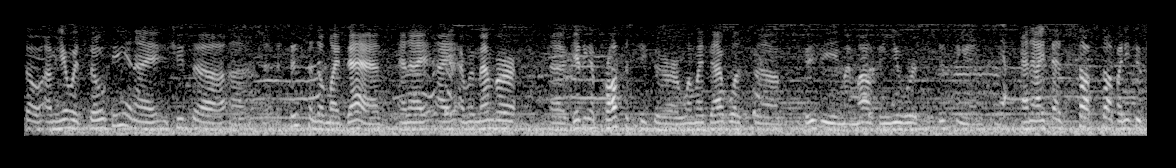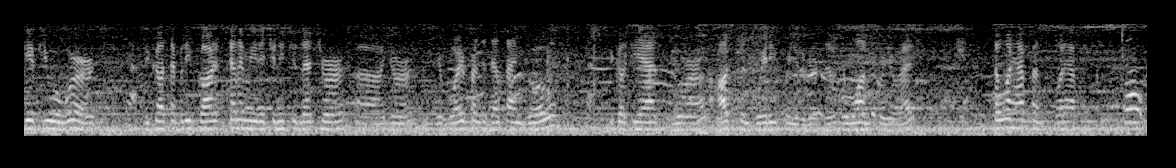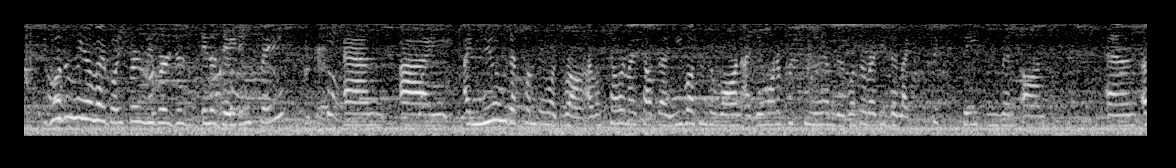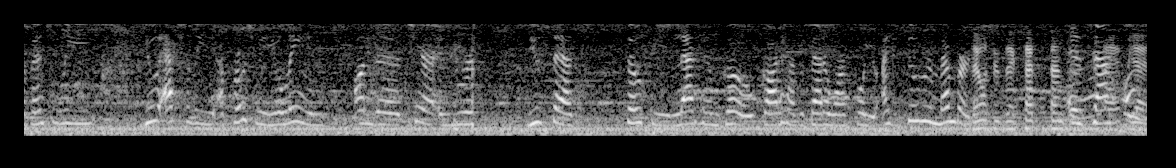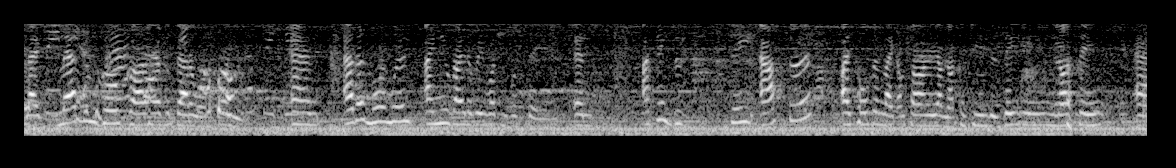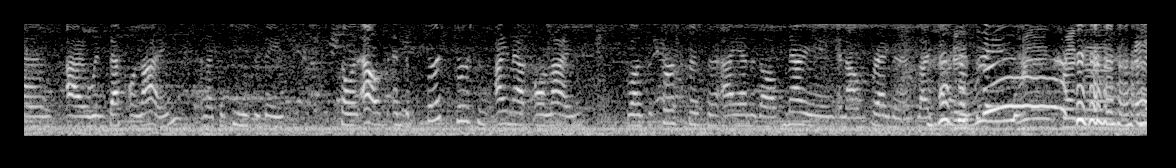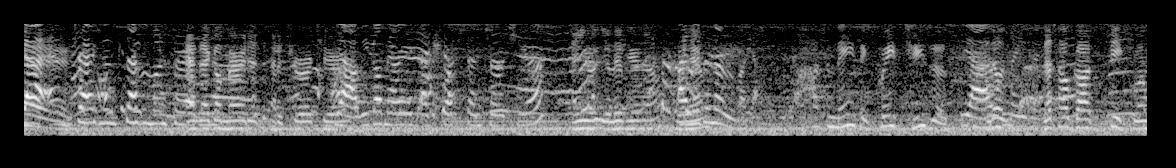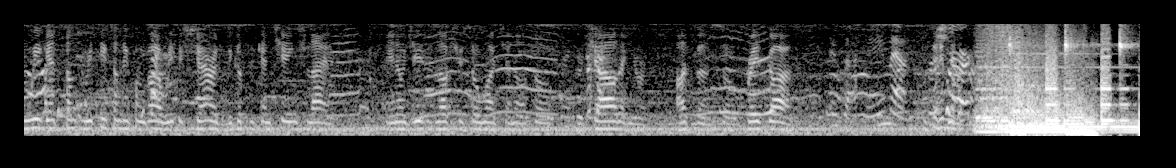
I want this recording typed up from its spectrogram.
So I'm here with Sophie, and I she's a, a assistant of my dad, and I, I, I remember uh, giving a prophecy to her when my dad was uh, busy in my mouth and you were assisting him. Yeah. And I said, stop, stop! I need to give you a word Yeah. because I believe God is telling me that you need to let your uh, your your boyfriend at that time go because he has your husband waiting for you, the, the one for you, right? So what happened? What happened? Well, it wasn't me or my boyfriend. We were just in a dating phase, Okay. and I I knew that something was wrong. I was telling myself that he wasn't the one. I didn't want to pursue him. There was already the like sixth date we went on, and eventually, you actually approached me. You leaned on the chair, and you were you said. Sophie, let him go. God has a better one for you. I still remember That was the exact sentence. Exactly. Uh, yeah. Like let him go. God has a better one for you. And at that moment, I knew right away what he was saying. And I think the day after, I told him like, I'm sorry, I'm not continuing this dating, nothing. And I went back online and I continued to date someone else. And the first person I met online was the first person I ended up marrying, and I'm pregnant. Like I Okay, have a ring. ring, pregnant. Yeah, Hey. I'm pregnant seven months already. And they got married at, at a church here. Yeah, we got married at the Protestant church here. And you, you live here now? I live in Aruba, yeah. Oh, that's amazing. Praise Jesus. Yeah, You know, amazing. That's how God speaks. When we get something, receive something from God, we need to share it because it can change lives. You know, Jesus loves you so much, and also your child and your husband. So praise God. Exactly. Amen. For Amen. sure.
